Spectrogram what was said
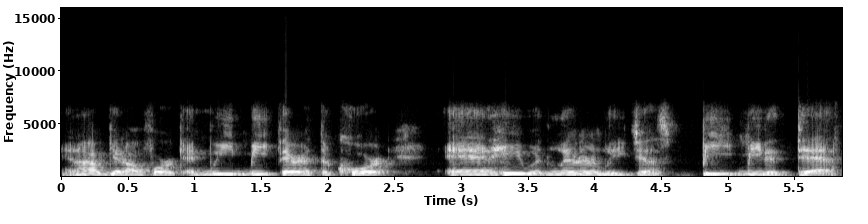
and I would get off work and we'd meet there at the court and he would literally just beat me to death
